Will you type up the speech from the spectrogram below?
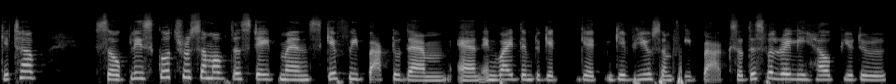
GitHub. So please go through some of the statements, give feedback to them, and invite them to get, get give you some feedback. So this will really help you to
